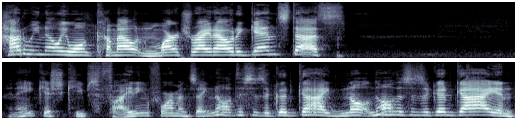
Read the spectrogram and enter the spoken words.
How do we know he won't come out and march right out against us? And Achish keeps fighting for him and saying, No, this is a good guy. No, no, this is a good guy. And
